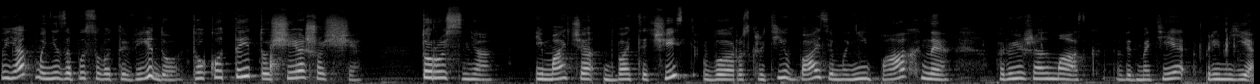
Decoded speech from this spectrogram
Ну як мені записувати відео? То коти, то ще що ще, то русня. І матча 26 в розкритій базі мені пахне Parisian Mask від Mathieu Premier.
